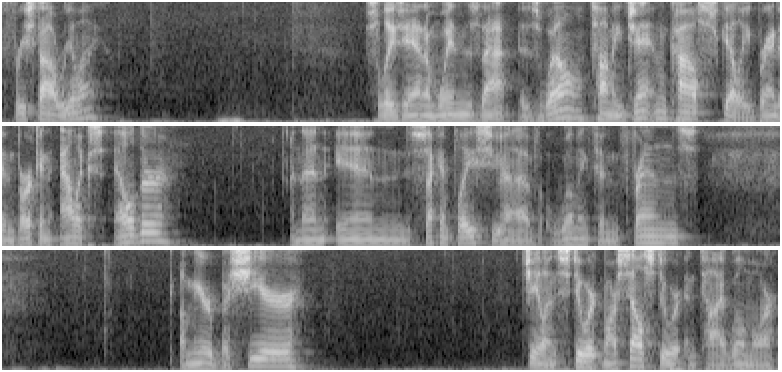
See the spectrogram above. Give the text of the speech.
freestyle relay. Salesianum wins that as well. Tommy Janton, Kyle Skelly, Brandon Birkin, Alex Elder. And then in second place, you have Wilmington Friends, Amir Bashir, Jalen Stewart, Marcel Stewart, and Ty Wilmore.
